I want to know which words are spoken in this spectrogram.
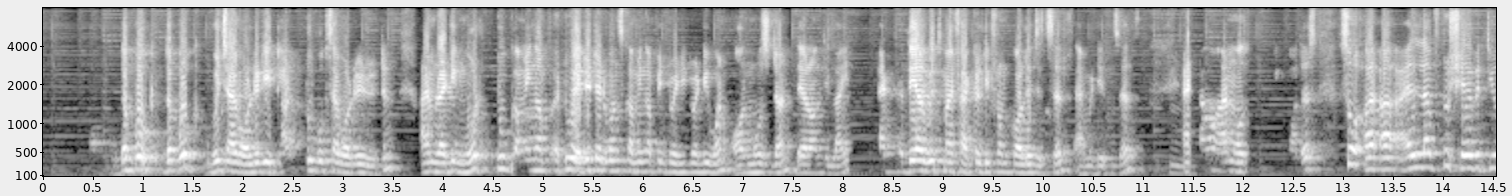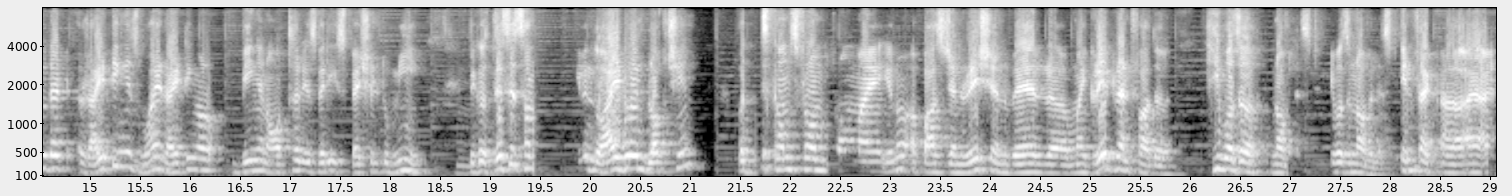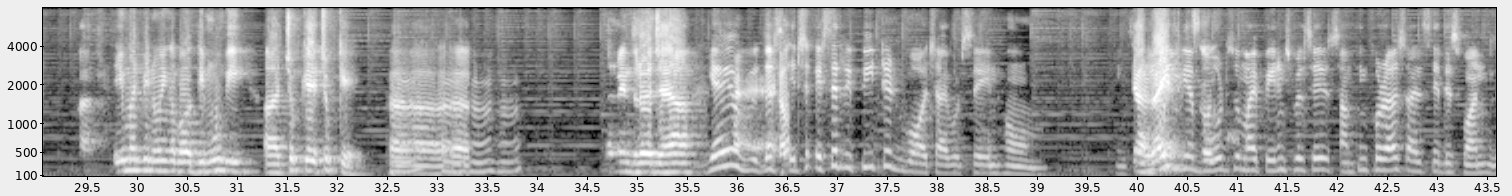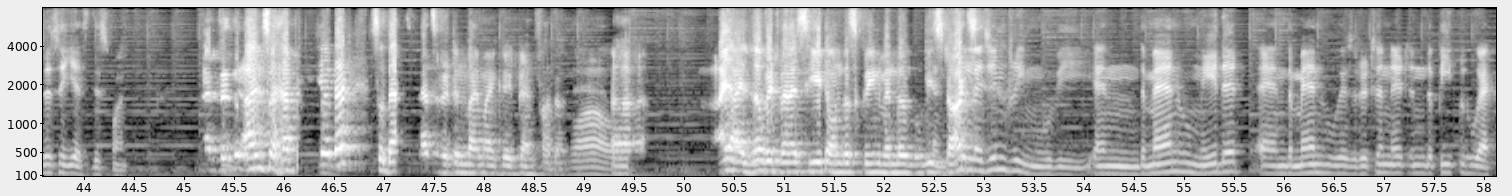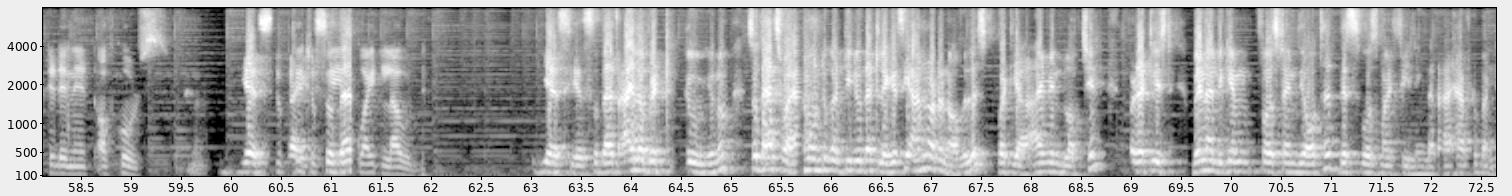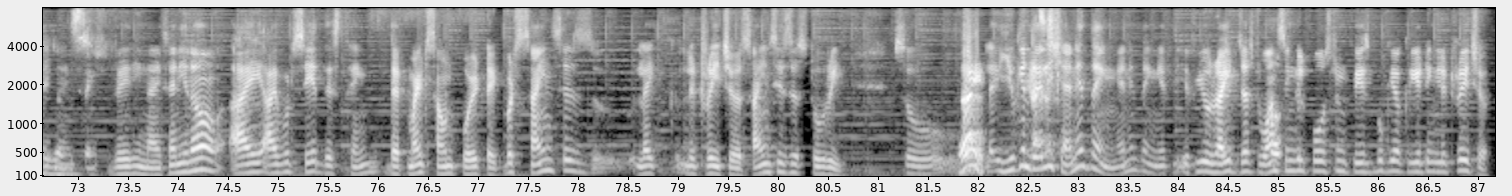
the book the book which i've already done two books i've already written. I'm writing more two coming up two edited ones coming up in 2021 almost done. They're on the line. And they are with my faculty from college itself amity itself. Mm-hmm. and now i'm also others so I, I, I love to share with you that writing is why writing or being an author is very special to me. Mm-hmm. because this is something even though I do in blockchain, but this comes from from my you know a past generation where uh, my great grandfather he was a novelist. He was a novelist. In fact, uh, I, I, uh, you might be knowing about the movie uh, Chupke Chupke. Uh, mm-hmm, mm-hmm. Dharmendra Jaya. Yeah, yeah that's, it's it's a repeated watch. I would say in home. In yeah, right. We are so, bored, so my parents will say something for us. I'll say this one. They say yes, this one. I'm so happy to hear that. So that's that's written by my great grandfather. Wow. Uh, I, I love it when I see it on the screen when the movie and starts. It's a legendary movie, and the man who made it, and the man who has written it, and the people who acted in it, of course. Yes, right. so that's quite loud yes yes. So that's i love it too you know. So that's why i want to continue that legacy. I'm not a novelist but yeah i'm in blockchain. But at least when i became first time the author this was my feeling that i have to continue nice. this thing. Very nice. And you know i i would say this thing that might sound poetic but science is like literature. Science is a story. So right. like, you can relish anything anything. If, if you write just one oh. single post on facebook you're creating literature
